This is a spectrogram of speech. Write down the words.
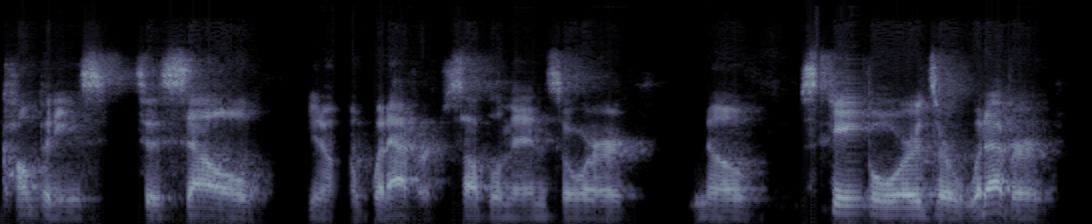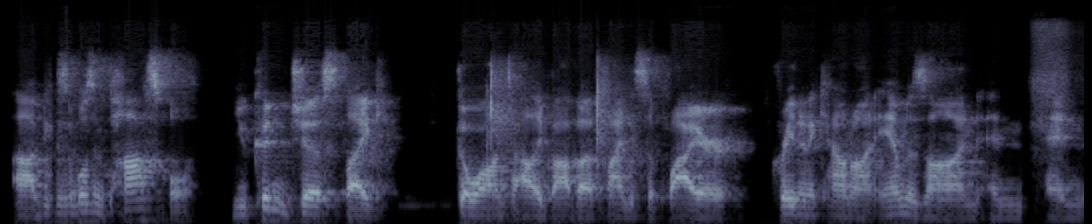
companies to sell, you know, whatever supplements or you know skateboards or whatever, uh, because it wasn't possible. You couldn't just like go on to Alibaba, find a supplier, create an account on Amazon, and and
